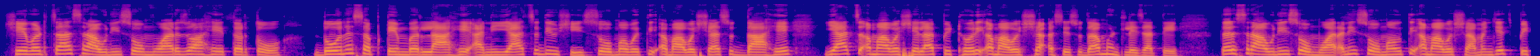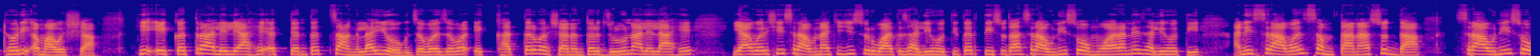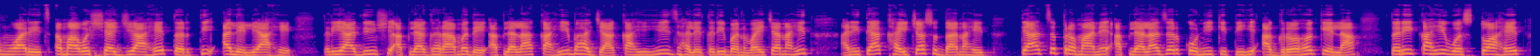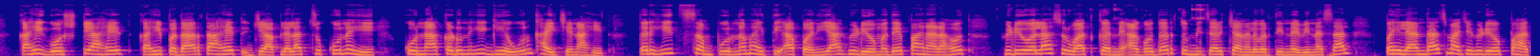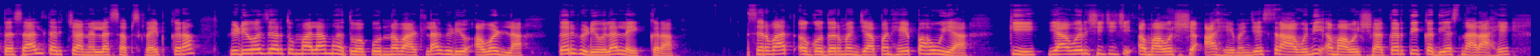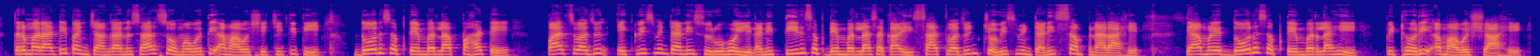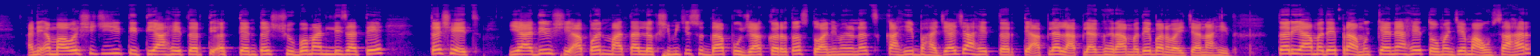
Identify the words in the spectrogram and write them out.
शेवटचा श्रावणी सोमवार जो आहे तर तो दोन सप्टेंबरला आहे आणि याच दिवशी सोमवती अमावस्यासुद्धा आहे. याच अमावस्येला पिठोरी अमावस्या असे सुद्धा म्हटले जाते. तर श्रावणी सोमवार आणि सोमवती अमावस्या म्हणजेच पिठोरी अमावस्या ही एकत्र आलेली आहे. अत्यंत चांगला योग जवळजवळ एकाहत्तर वर्षानंतर जुळून आलेला आहे. यावर्षी श्रावणाची जी सुरुवात झाली होती तर तीसुद्धा श्रावणी सोमवाराने झाली होती. आणि श्रावण संपतानासुद्धा श्रावणी सोमवारीच अमावस्या जी आहे तर ती आलेली आहे. तर या दिवशी आपल्या घरामध्ये आपल्याला काही भाज्या काहीही झाले तरी बनवायच्या नाहीत आणि त्या खायच्या सुद्धा नाहीत. त्याचप्रमाणे आपल्याला जर कोणी कितीही आग्रह केला तरी काही वस्तू आहेत काही गोष्टी आहेत काही पदार्थ आहेत जे आपल्याला चुकूनही कोणाकडूनही घेऊन खायचे नाहीत. तर हीच संपूर्ण माहिती आपण या व्हिडिओमध्ये पाहणार आहोत. व्हिडिओला सुरुवात करणे अगोदर तुम्ही जर चॅनलवरती नवीन असाल पहिल्यांदाच माझे व्हिडिओ पाहत असाल तर चॅनलला सबस्क्राईब करा. व्हिडिओ जर तुम्हाला महत्त्वपूर्ण वाटला व्हिडिओ आवडला तर व्हिडिओला लाईक करा. सर्वात अगोदर म्हणजे आपण हे पाहूया की यावर्षीची जी अमावस्या आहे म्हणजे श्रावणी अमावस्या तर ती कधी असणार आहे? तर मराठी पंचांगानुसार सोमवती अमावस्येची तिथी दोन सप्टेंबरला पहाटे पाच वाजून एकवीस मिनिटांनी सुरू होईल आणि तीन सप्टेंबरला सकाळी सात वाजून चोवीस मिनिटांनी संपणार आहे. त्यामुळे दोन सप्टेंबरलाही पिठोरी अमावस्या आहे. आणि अमावस्येची जी तिथी आहे तर ती अत्यंत शुभ मानली जाते. तसेच या दिवशी आपण माता लक्ष्मीची सुद्धा पूजा करत असतो आणि म्हणूनच काही भाज्या ज्या आहेत तर त्या आपल्याला आपल्या घरामध्ये बनवायच्या नाहीत. तर यामध्ये प्रामुख्याने आहे तो म्हणजे मांसाहार.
